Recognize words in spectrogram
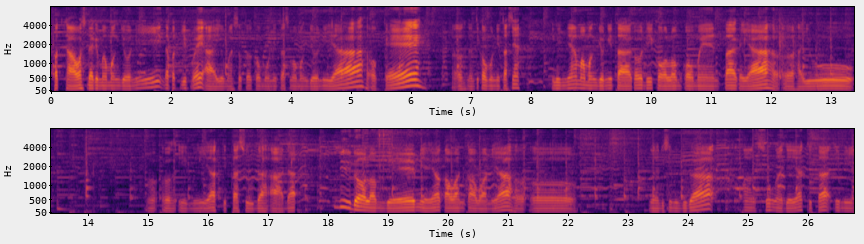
dapat kaos dari Mamang Joni dapat giveaway? Ayo masuk ke komunitas Mamang Joni ya. Oke. Uh, nanti komunitasnya linknya Mamang Joni taruh di kolom komentar ya. Uh, uh, ayo uh, uh, ini ya kita sudah ada di dalam game ya ya kawan-kawan ya uh, uh. ya di sini juga langsung aja ya kita ini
